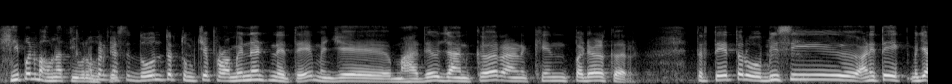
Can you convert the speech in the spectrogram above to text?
ही पण भावना तीव्र होती. कसं दोन तर तुमचे प्रॉमिनंट नेते म्हणजे महादेव जानकर आणखीन पडळकर तर ते तर ओबीसी आणि ते एक म्हणजे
